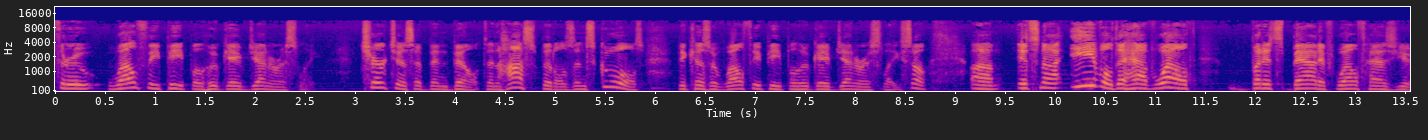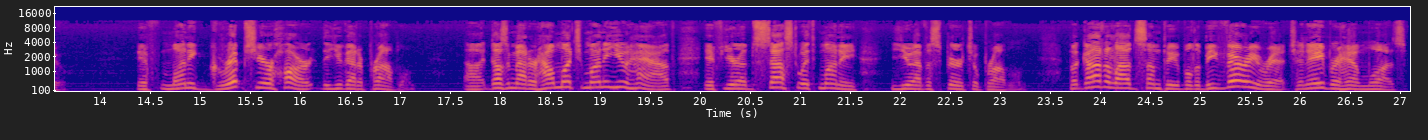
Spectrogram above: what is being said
through wealthy people who gave generously. Churches have been built, and hospitals and schools because of wealthy people who gave generously. So um, it's not evil to have wealth, but it's bad if wealth has you. If money grips your heart, then you got a problem. Uh, it doesn't matter how much money you have, if you're obsessed with money, you have a spiritual problem. But God allowed some people to be very rich, and Abraham was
